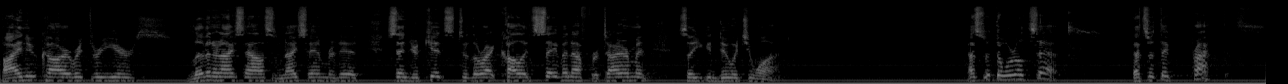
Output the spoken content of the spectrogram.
buy a new car every three years, live in a nice house, a nice neighborhood, send your kids to the right college, save enough retirement so you can do what you want. That's what the world says. That's what they practice.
